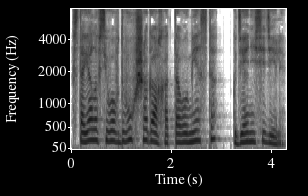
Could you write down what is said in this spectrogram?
стояла всего в двух шагах от того места, где они сидели.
